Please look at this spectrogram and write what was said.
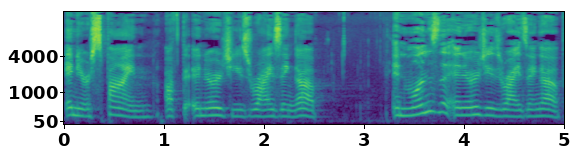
in your spine of the energies rising up and once the energy is rising up,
